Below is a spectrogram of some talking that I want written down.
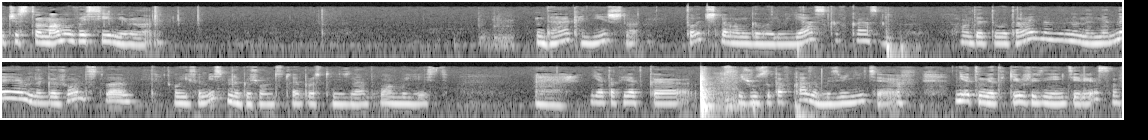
Отчество мамы Васильевна. Да, конечно. Точно вам говорю. Я с Кавказа. вот это вот ай на на на на на многоженство. А у них там есть многоженство? Я просто не знаю, по-моему, есть. Я так редко слежу за Кавказом, извините. Нет у меня таких жизней интересов.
